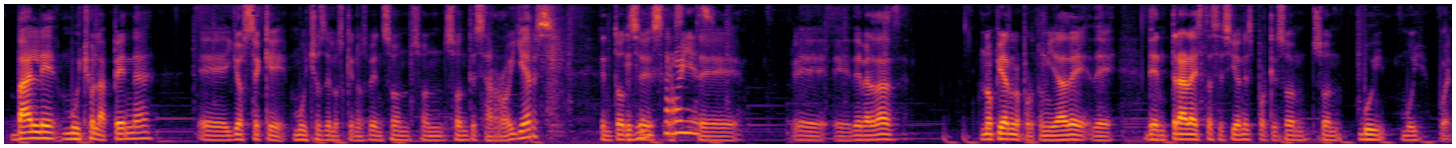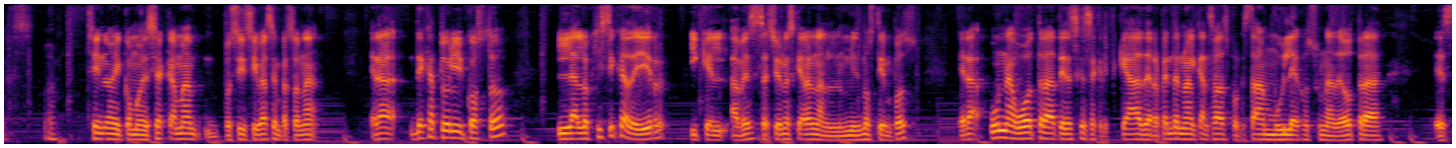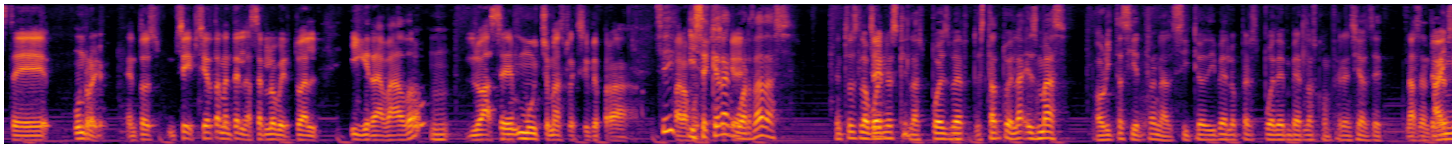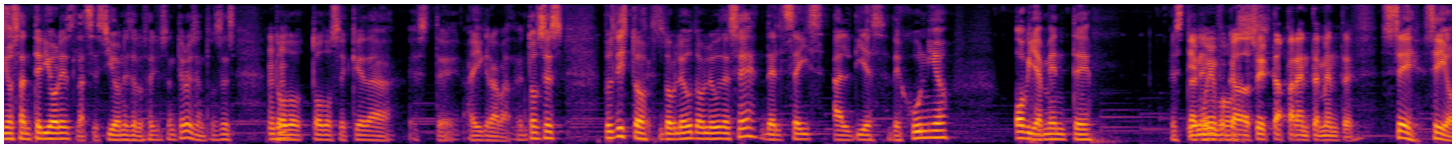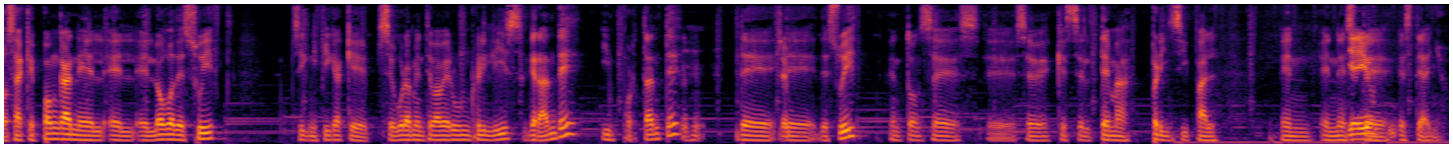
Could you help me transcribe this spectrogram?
Vale mucho la pena. Eh, yo sé que muchos de los que nos ven son, son, son desarrollers. Entonces, este, eh, de verdad, no pierdan la oportunidad de, entrar a estas sesiones porque son, son muy, muy buenas. Sí, no, y como decía Kama, pues sí, si vas en persona, era, deja tú el costo, la logística de ir y que a veces sesiones que eran a los mismos tiempos, era una u otra, tienes que sacrificar, de repente no alcanzabas porque estaban muy lejos una de otra, este, un rollo. Entonces, sí, ciertamente el hacerlo virtual y grabado lo hace mucho más flexible para... Sí, y se quedan guardadas. Entonces lo bueno es que las puedes ver, es tanto es más, ahorita si entran al sitio de developers pueden ver las conferencias de años anteriores, las sesiones de los años anteriores, entonces todo, todo se queda este, ahí grabado. Entonces, pues listo, WWDC del 6 al 10 de junio, obviamente... Estaremos... muy enfocado a Swift aparentemente. Sí, sí, o sea que pongan el, logo de Swift significa que seguramente va a haber un release grande, importante de, de Swift entonces, eh, se ve que es el tema principal en, este, este, año.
